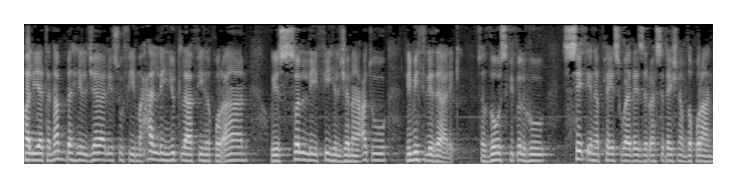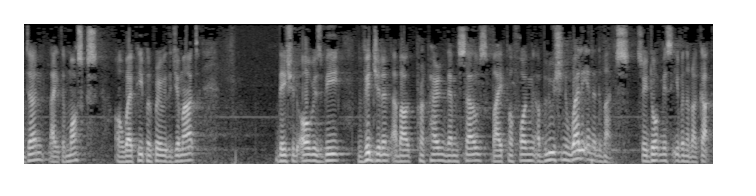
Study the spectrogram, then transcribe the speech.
فليتنبه الجالس في محل يتلى فيه القرآن ويصلي فيه الجماعة لمثل ذلك. So those people who sit in a place where there's a recitation of the Quran done, like the mosques, or where people pray with the Jamaat, they should always be vigilant about preparing themselves by performing ablution well in advance. So you don't miss even a rakat.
